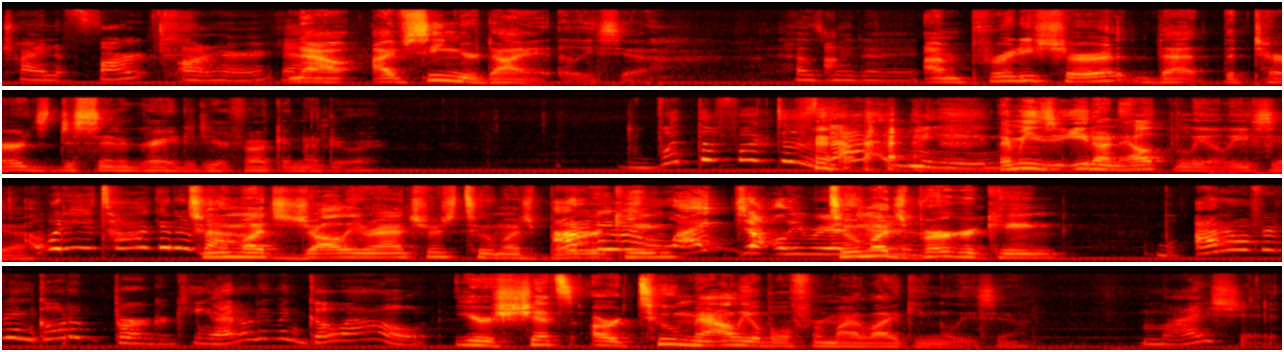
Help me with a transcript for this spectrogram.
trying to fart on her. Yeah. Now I've seen your diet, Alicia. how's my diet? I'm pretty sure that the turds disintegrated your fucking underwear. What the fuck does that mean? That means you eat unhealthily, Alicia. what are you talking about? Too much Jolly Ranchers, too much I Burger don't even King, like Jolly Ranchers. too much Burger King. I don't even go to Burger King. I don't even go out. Your shits are too malleable for my liking, Alicia. My shit.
